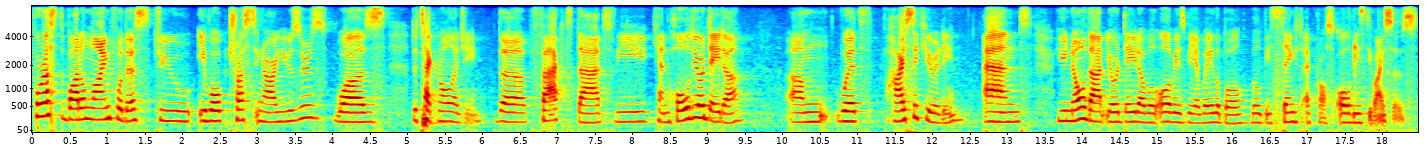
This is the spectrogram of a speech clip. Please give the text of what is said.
For us, the bottom line for this to evoke trust in our users was the technology. The fact that we can hold your data um, with high security and you know that your data will always be available, will be synced across all these devices.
